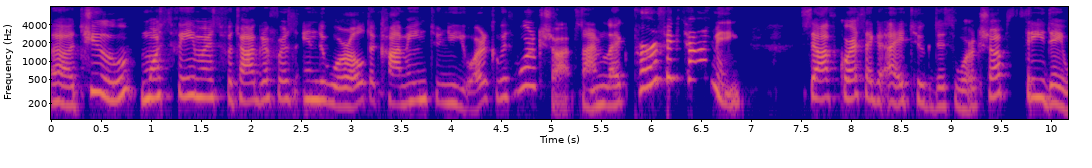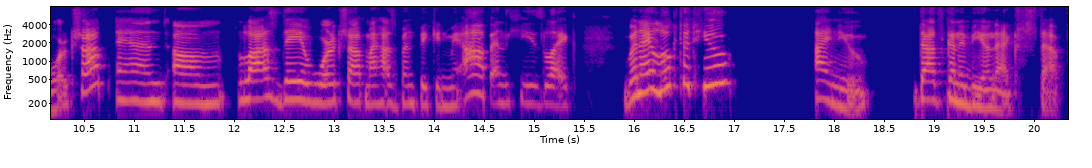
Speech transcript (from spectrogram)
uh, two most famous photographers in the world are coming to New York with workshops. I'm like, perfect timing. So of course I, I took this workshop, three day workshop, and um, last day of workshop, my husband picking me up, and he's like, "When I looked at you, I knew that's gonna be your next step."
